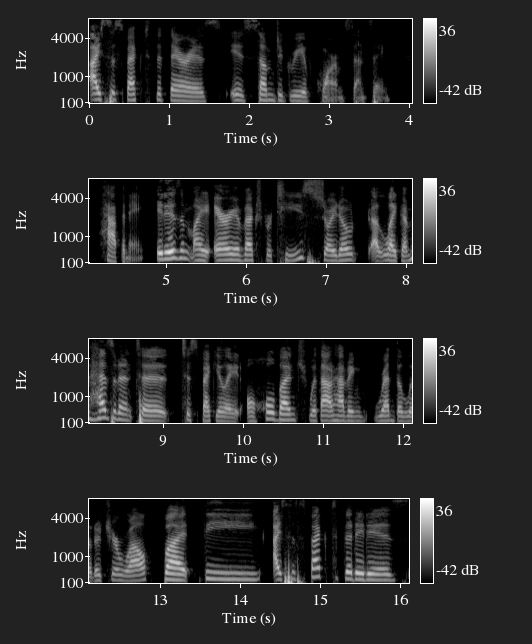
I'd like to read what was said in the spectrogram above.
I suspect that there is is some degree of quorum sensing happening. It isn't my area of expertise, so I don't uh, like I'm hesitant to to speculate a whole bunch without having read the literature well, but the I suspect that it is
